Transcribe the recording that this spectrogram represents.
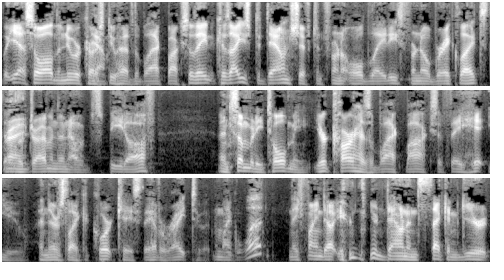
But yeah, so all the newer cars Yeah. do have the black box. So they because I used to downshift in front of old ladies for no brake lights that were Right. driving, then I would speed off. And somebody told me your car has a black box. If they hit you and there's like a court case, they have a right to it. I'm like, what? And they find out you're you're down in second gear at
